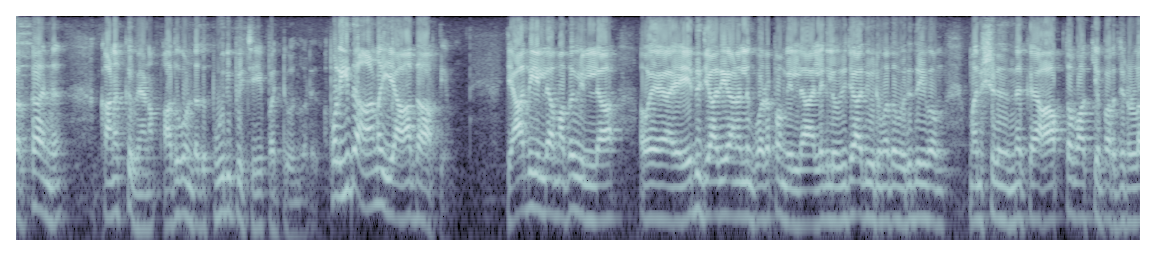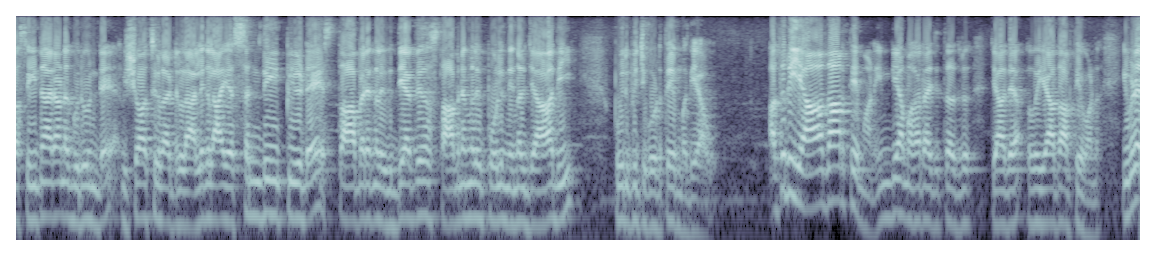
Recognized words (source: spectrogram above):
സർക്കാരിന് കണക്ക് വേണം. അതുകൊണ്ട് അത് പൂരിപ്പിച്ചേ പറ്റുമെന്ന് പറയുന്നത് അപ്പോൾ ഇതാണ് യാഥാർത്ഥ്യം. ജാതിയില്ല മതമില്ല ഏത് ജാതിയാണെങ്കിലും കുഴപ്പമില്ല. അല്ലെങ്കിൽ ഒരു ജാതി ഒരു മതം ഒരു ദൈവം മനുഷ്യന് നിന്നൊക്കെ ആപ്തവാക്യം പറഞ്ഞിട്ടുള്ള ശ്രീനാരായണ ഗുരുവിന്റെ വിശ്വാസികളായിട്ടുള്ള അല്ലെങ്കിൽ ആ എസ് എൻ ഡി പിയുടെ സ്ഥാപനങ്ങൾ വിദ്യാഭ്യാസ സ്ഥാപനങ്ങളിൽ പോലും നിങ്ങൾ ജാതി പൂരിപ്പിച്ച് കൊടുത്തേ മതിയാവും. അതൊരു യാഥാർത്ഥ്യമാണ്. ഇന്ത്യ മഹാരാജ്യത്ത് അതൊരു ജാതി യാഥാർത്ഥ്യമാണ്. ഇവിടെ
